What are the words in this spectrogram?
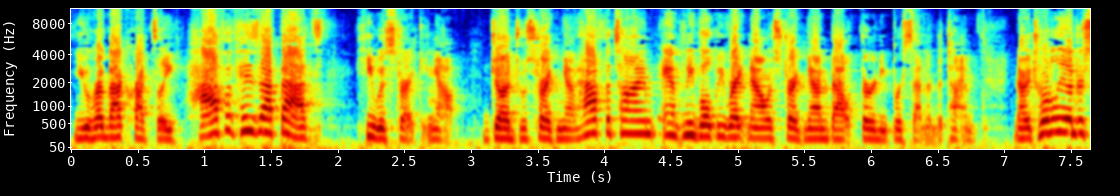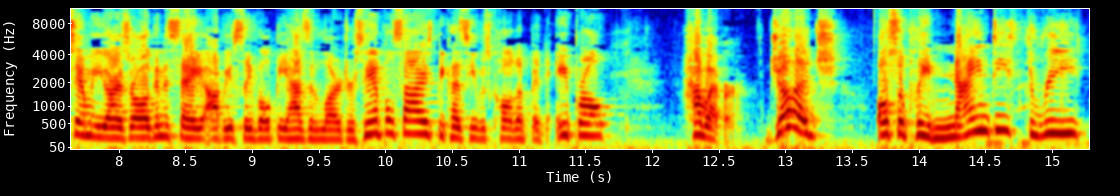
you heard that correctly. Half of his at bats, he was striking out. Judge was striking out half the time. Anthony Volpe right now is striking out about 30% of the time. Now, I totally understand what you guys are all going to say. Obviously, Volpe has a larger sample size because he was called up in April. However, Judge also played 93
